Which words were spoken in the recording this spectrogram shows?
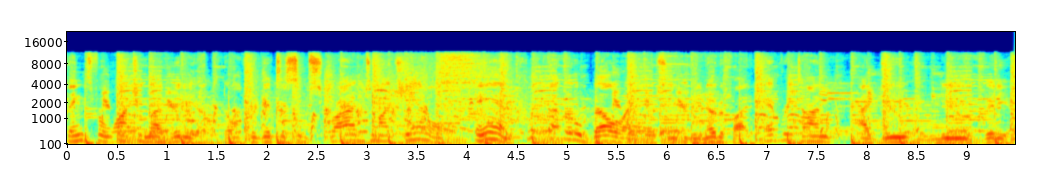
thanks for watching my video. Don't forget to subscribe to my channel and click that little bell right there so you can be notified every time I do a new video.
